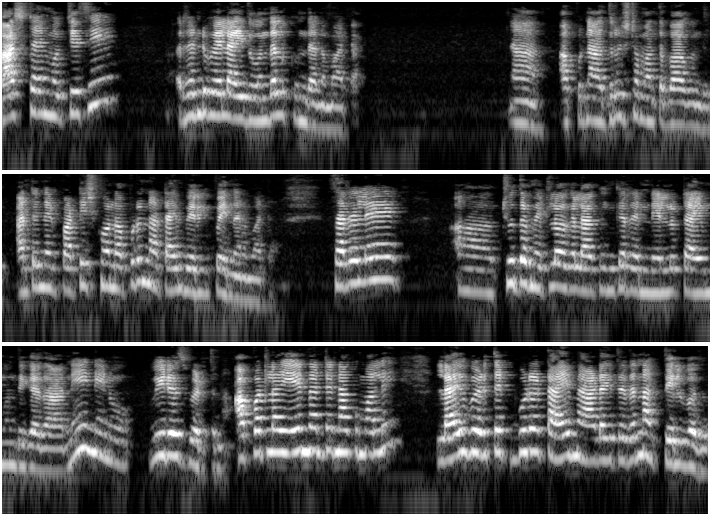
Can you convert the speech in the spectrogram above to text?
వాచ్ టైం వచ్చేసి రెండు వేల ఐదు వందలకు ఉందన్నమాట. అప్పుడు నా అదృష్టం అంత బాగుంది. అంటే నేను పట్టించుకున్నప్పుడు నా టైం పెరిగిపోయింది అనమాట సరేలే చూద్దాం ఎట్లా ఒకలాగా ఇంకా రెండు నెలలు టైం ఉంది కదా అని నేను వీడియోస్ పెడుతున్నా. అప్పట్లో ఏంటంటే నాకు మళ్ళీ లైవ్ పెడితే కూడా టైం యాడ్ అవుతుందని నాకు తెలియదు.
